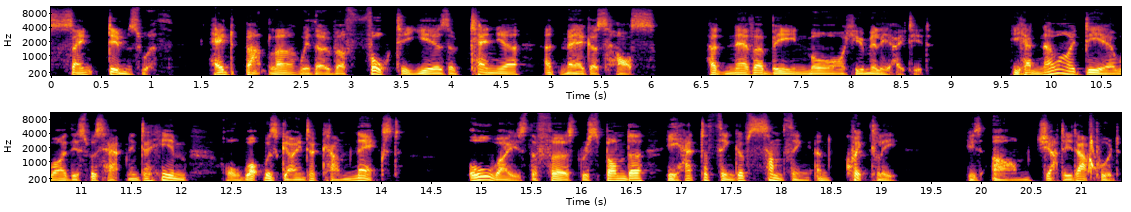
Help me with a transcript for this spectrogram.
St. Dimsworth, head butler with over forty years of tenure at Mergus House, had never been more humiliated. He had no idea why this was happening to him or what was going to come next. Always the first responder, he had to think of something and quickly. His arm jutted upward,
